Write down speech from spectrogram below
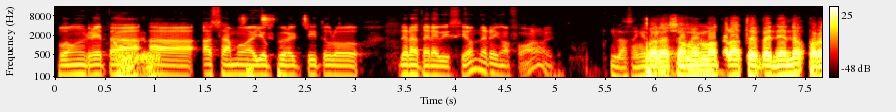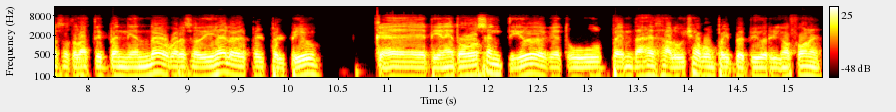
Pon reta a, a Samoa Joe por el título de la televisión de Ring of Honor. Y lo hacen el por eso 21. mismo te la estoy vendiendo, por eso te la estoy vendiendo, por eso dije lo del pay-per-view. Que tiene todo sentido de que tú vendas esa lucha por un pay-per-view de Ring of Honor.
